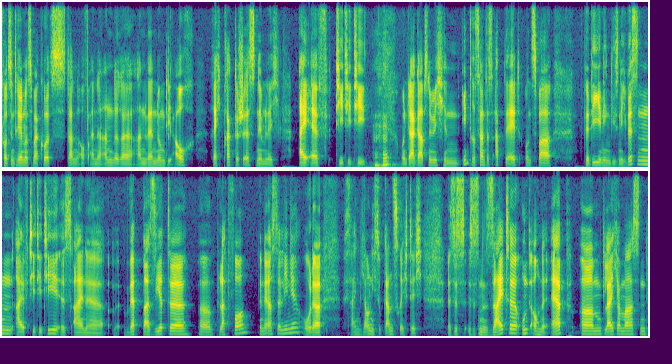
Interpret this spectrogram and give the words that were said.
konzentrieren uns mal kurz dann auf eine andere Anwendung, die auch recht praktisch ist, nämlich IFTTT. Mhm. Und da gab es nämlich ein interessantes Update und zwar für diejenigen, die es nicht wissen, IFTTT ist eine webbasierte äh, Plattform in erster Linie oder ist eigentlich auch nicht so ganz richtig. Es ist, es ist eine Seite und auch eine App ähm, gleichermaßen,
